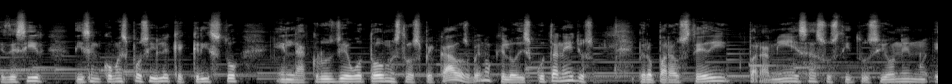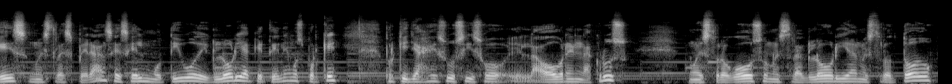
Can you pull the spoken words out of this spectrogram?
es decir, dicen cómo es posible que Cristo en la cruz llevó todos nuestros pecados. Bueno, que lo discutan ellos, pero para usted y para mí esa sustitución es nuestra esperanza, es el motivo de gloria que tenemos. ¿Por qué? Porque ya Jesús hizo eh, la obra en la cruz. Nuestro gozo, nuestra gloria, nuestro todo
